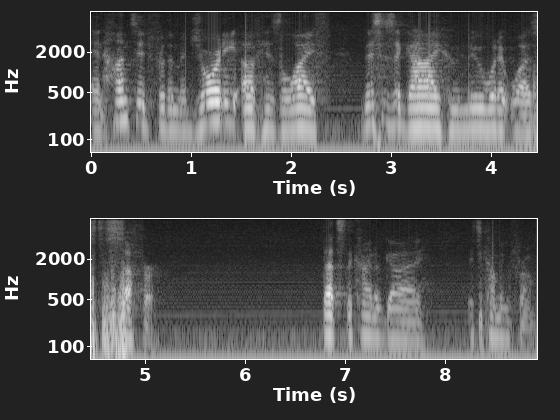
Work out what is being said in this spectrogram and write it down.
and hunted for the majority of his life. This is a guy who knew what it was to suffer. That's the kind of guy it's coming from.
